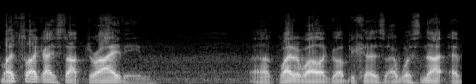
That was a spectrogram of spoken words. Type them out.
much like I stopped driving uh, quite a while ago because I was not a,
